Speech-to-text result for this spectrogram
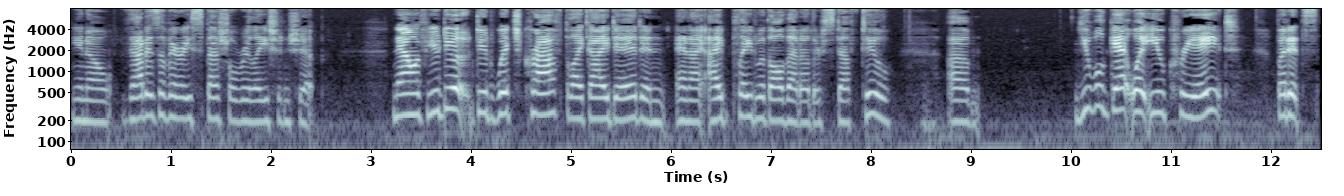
you know, that is a very special relationship. Now, if you do, did witchcraft like I did, and, and I, I played with all that other stuff too, um, you will get what you create, but it's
